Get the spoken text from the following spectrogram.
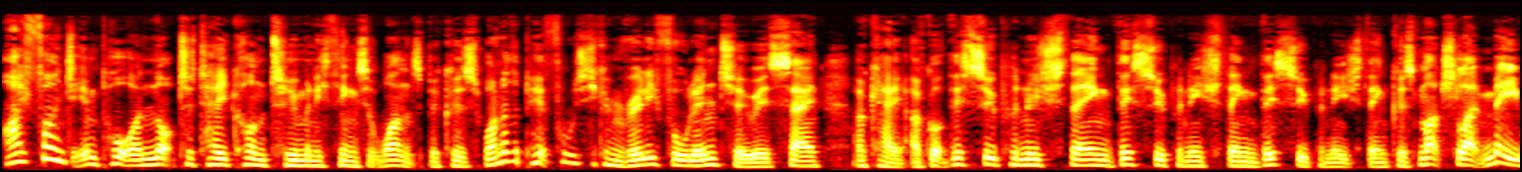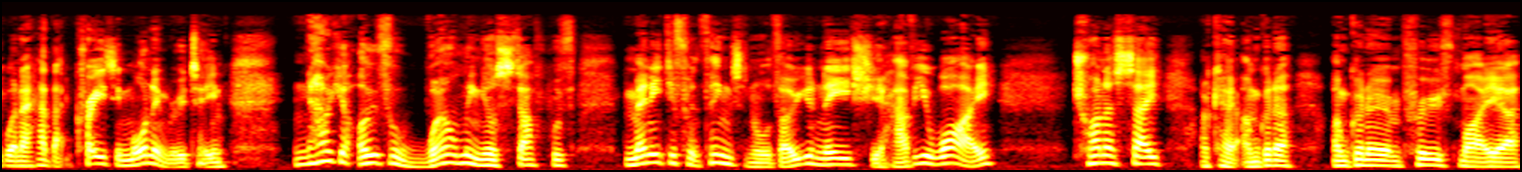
I find it important not to take on too many things at once because one of the pitfalls you can really fall into is saying, okay, I've got this super niche thing, this super niche thing, this super niche thing. Because much like me, when I had that crazy morning routine, now you're overwhelming your stuff with many different things. And although you're niche, you have your why, trying to say, okay, I'm gonna I'm gonna improve my uh,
